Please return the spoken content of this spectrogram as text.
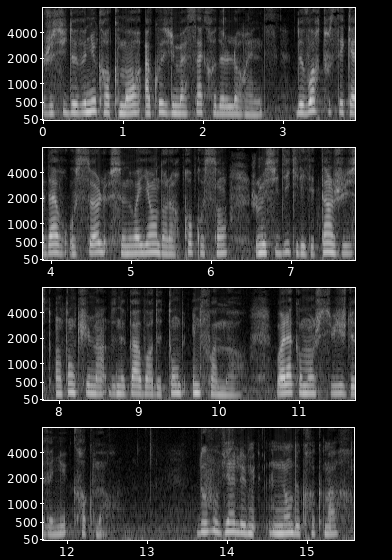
Je suis devenu croque-mort à cause du massacre de Lawrence. De voir tous ces cadavres au sol se noyant dans leur propre sang, je me suis dit qu'il était injuste en tant qu'humain de ne pas avoir de tombe une fois mort. Voilà comment je suis devenu croque-mort. D'où vous vient le, nom de croque-mort?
